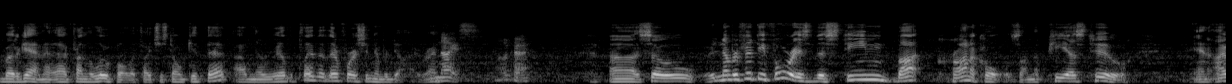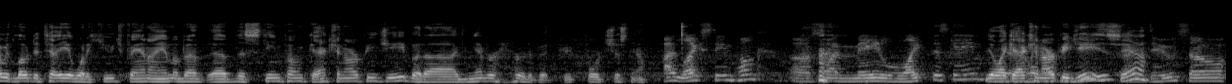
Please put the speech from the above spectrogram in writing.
But again, I found the loophole. If I just don't get that, I'll never be able to play that. Therefore, I should never die. Right. Nice. Okay. Uh, so number 54 is the Steambot Chronicles on the PS2. and I would love to tell you what a huge fan I am about uh, the steampunk action RPG, but uh, I've never heard of it before just now. I like steampunk, uh, so I may like this game. You like Yeah, I action RPGs, yeah. I do. So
